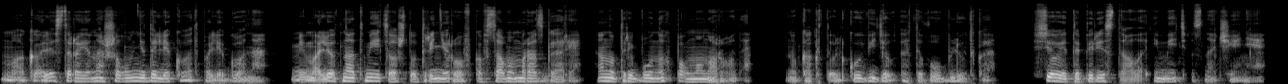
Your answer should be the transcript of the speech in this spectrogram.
МакАлистера я нашел недалеко от полигона. Мимолетно отметил, что тренировка в самом разгаре, а на трибунах полно народа. Но как только увидел этого ублюдка, все это перестало иметь значение.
